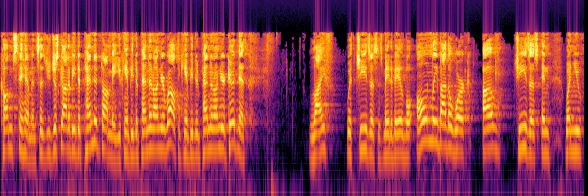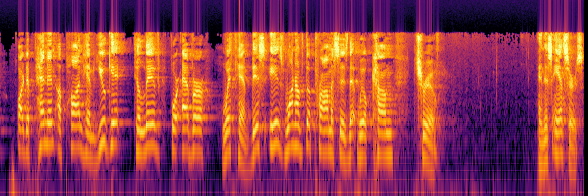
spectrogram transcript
comes to him and says, You just got to be dependent on me. You can't be dependent on your wealth. You can't be dependent on your goodness. Life with Jesus is made available only by the work of Jesus. And when you are dependent upon him, you get to live forever with him. This is one of the promises that will come true. And this answers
